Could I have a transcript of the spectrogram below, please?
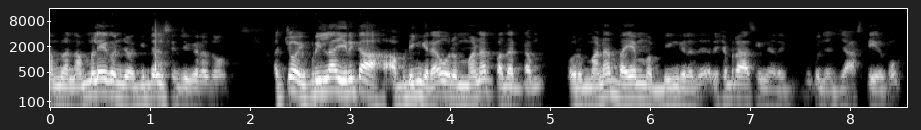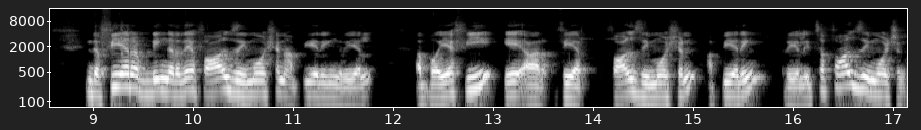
நம்மளை நம்மளே கொஞ்சம் கிண்டல் செஞ்சுக்கிறதும் அச்சோ இப்படிலாம் இருக்கா? அப்படிங்கிற ஒரு மனப்பதட்டம் ஒரு மனபயம் அப்படிங்கிறது ரிஷபராசினருக்கு கொஞ்சம் ஜாஸ்தி இருக்கும். இந்த ஃபியர் அப்படிங்கிறதே ஃபால்ஸ் இமோஷன் அப்பியரிங் ரியல் அப்போ F E A R fear false emotion appearing real it's a false emotion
